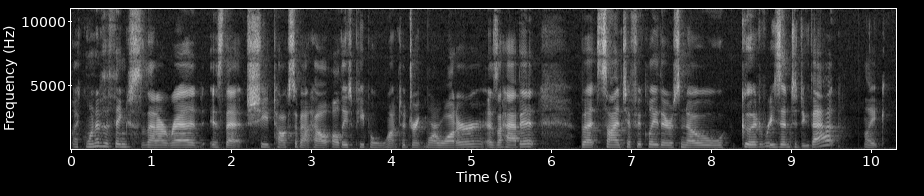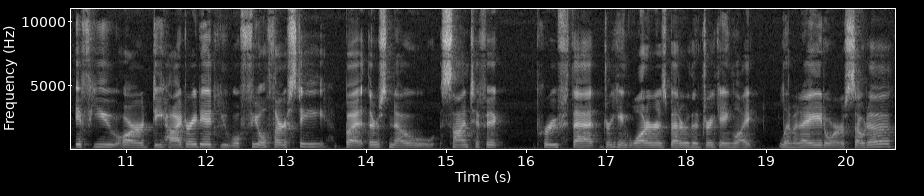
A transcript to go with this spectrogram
like one of the things that I read is that she talks about how all these people want to drink more water as a habit, but scientifically there's no good reason to do that. Like if you are dehydrated, you will feel thirsty, but there's no scientific proof that drinking water is better than drinking like lemonade or soda.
